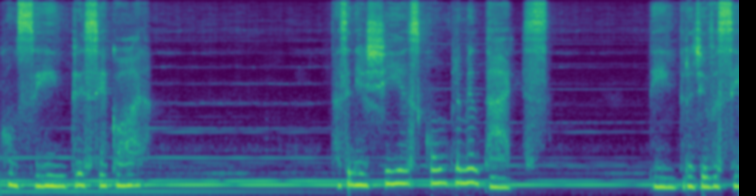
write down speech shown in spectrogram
Concentre-se agora as energias complementares dentro de você.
